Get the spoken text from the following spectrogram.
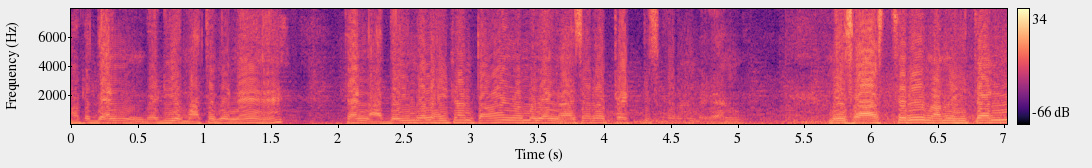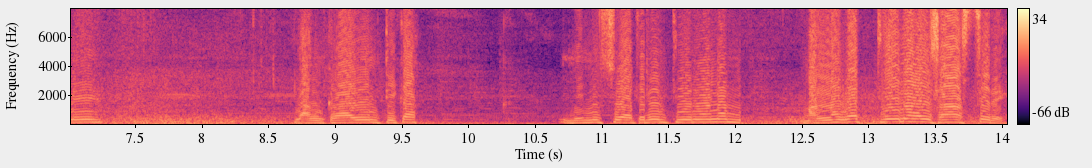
මට දැන් වැඩිය මතක නෑ දැන් අද ඉඳලා හිටන් තමයි මම දැන් ආසාර ප්‍රැක්ටිස් කරන්න ගන්න. මේ ශාස්ත්‍රයේ මම හිතන්නේ ලංකාවෙන් ටිකක් මිනිස්සු අතරින් තියෙනවා නම් මල් ළඟත් තියෙනවා ඒ ශාස්ත්‍රේ.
